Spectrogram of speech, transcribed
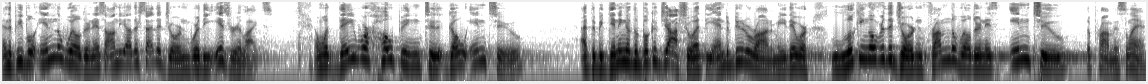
And the people in the wilderness on the other side of the Jordan were the Israelites. And what they were hoping to go into at the beginning of the book of Joshua, at the end of Deuteronomy, they were looking over the Jordan from the wilderness into the promised land.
